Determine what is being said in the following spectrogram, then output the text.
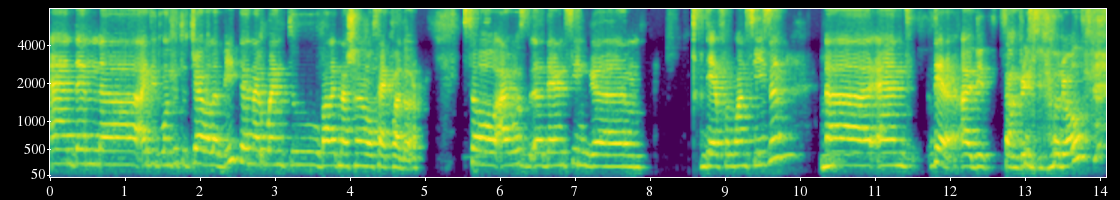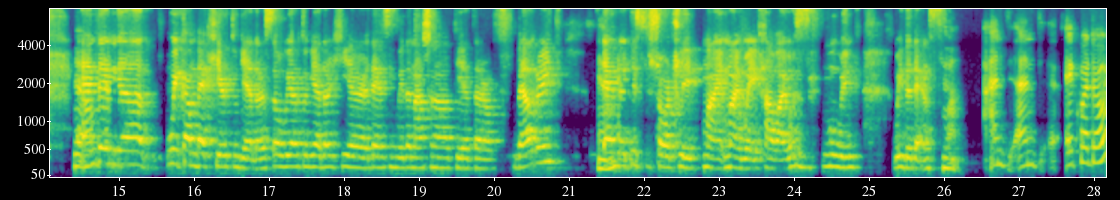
And then uh, I did wanted to travel a bit, and I went to Ballet Nacional of Ecuador. So I was dancing um, there for one season, mm-hmm. and there I did some principal roles. Yeah. And then uh, we come back here together. So we are together here dancing with the National Theatre of Belgrade. Yeah. And it is shortly my, my way how I was moving with the dance. Yeah. And and Ecuador,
